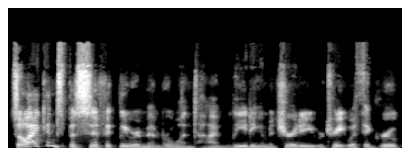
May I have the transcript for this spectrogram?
So I can specifically remember one time leading a maturity retreat with a group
